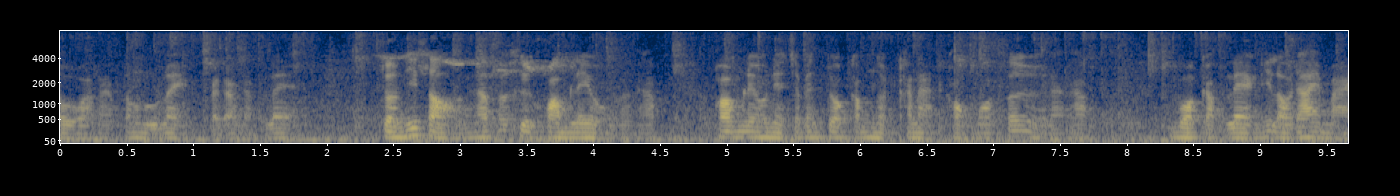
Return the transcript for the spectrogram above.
ตัวนะครับต้องรู้แรงเป็นอันดับแรก ส่วนที่สองนะครับก็คือความเร็วนะครับ ความเร็วเนี่ยจะเป็นตัวกำหนดขนาดของมอเตอร์นะครับ บวกกับแรงที่เราได้มา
